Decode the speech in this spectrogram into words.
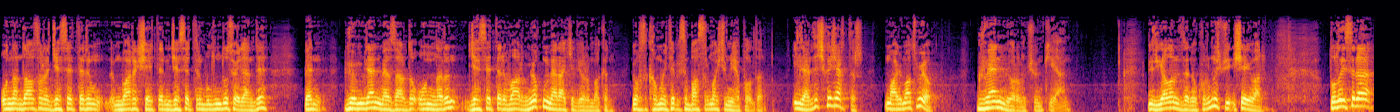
Onların daha sonra cesetlerin, mübarek şehitlerin cesetlerinin bulunduğu söylendi. Ben gömülen mezarda onların cesetleri var mı yok mu merak ediyorum bakın. Yoksa kamuoyu tepkisi bastırmak için mi yapıldı? İleride çıkacaktır. Malumatım yok. Güvenmiyorum çünkü yani. Bir yalan üzerine kurulmuş bir şey var. Dolayısıyla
